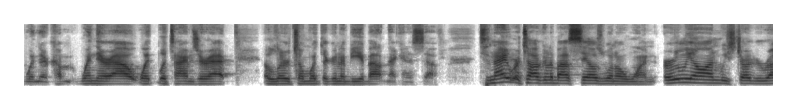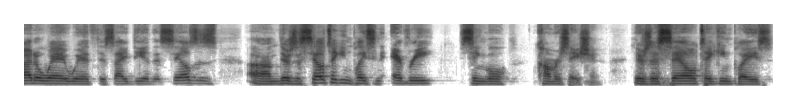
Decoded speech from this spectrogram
when they're coming, when they're out, what what times they're at, alerts on what they're going to be about, and that kind of stuff. Tonight we're talking about sales 101. Early on, we started right away with this idea that sales is um, there's a sale taking place in every single conversation. There's a sale taking place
